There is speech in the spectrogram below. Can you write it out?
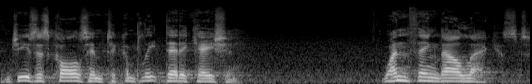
And Jesus calls him to complete dedication. One thing thou lackest.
